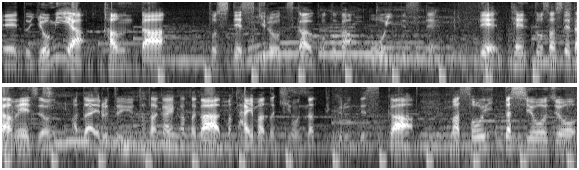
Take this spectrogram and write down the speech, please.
えーと、読みやカウンターとしてスキルを使うことが多いんですね。で転倒させてダメージを与えるという戦い方が、まあ、怠慢の基本になってくるんですが、まあ、そういった使用上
